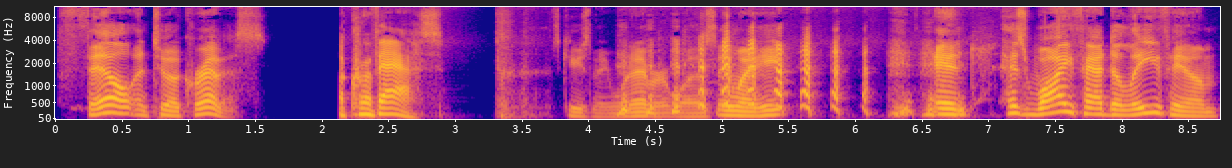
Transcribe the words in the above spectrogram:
fell into a crevice. A crevasse. Excuse me, whatever it was. anyway, he and his wife had to leave him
